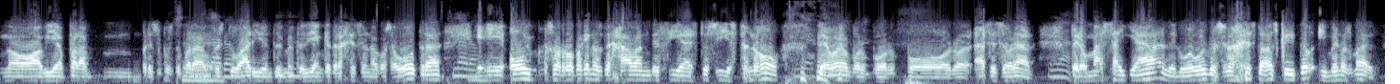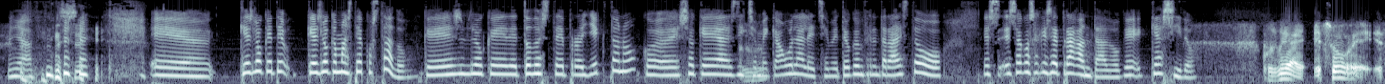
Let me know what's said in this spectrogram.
no había para mm, presupuesto Sí. para un vestuario, entonces me pedían que trajese una cosa u otra, Claro. eh, o incluso ropa que nos dejaban decía esto sí, esto no, pero bueno, por, por, por asesorar. Pero más allá, de nuevo, el personaje estaba escrito y menos mal. Ya. Eh, ¿Qué es lo que te, qué es lo que más te ha costado? ¿Qué es lo que de todo este proyecto, no? Eso que has dicho, me cago en la leche, me tengo que enfrentar a esto o es esa cosa que se ha atragantado, ¿qué, qué ha sido? Pues mira, eso eh, es-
